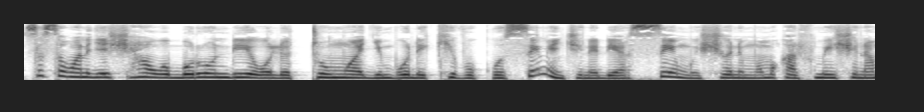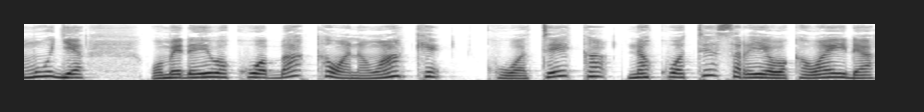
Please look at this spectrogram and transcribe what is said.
sasa wanajeshi hao wa Burundi waliotumwa jimboni Kivu Kusini nchini DRC mwishoni mwa mwaka 2021 wamedaiwa kuwabaka wanawake kuwateka na kuwatesa raia wa kawaida,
